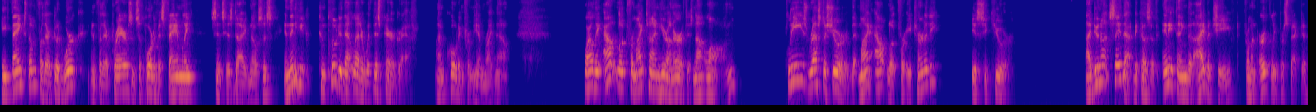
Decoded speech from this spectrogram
He thanked them for their good work and for their prayers and support of his family since his diagnosis. And then he concluded that letter with this paragraph. I'm quoting from him right now. While the outlook for my time here on earth is not long, please rest assured that my outlook for eternity is secure. I do not say that because of anything that I've achieved from an earthly perspective.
